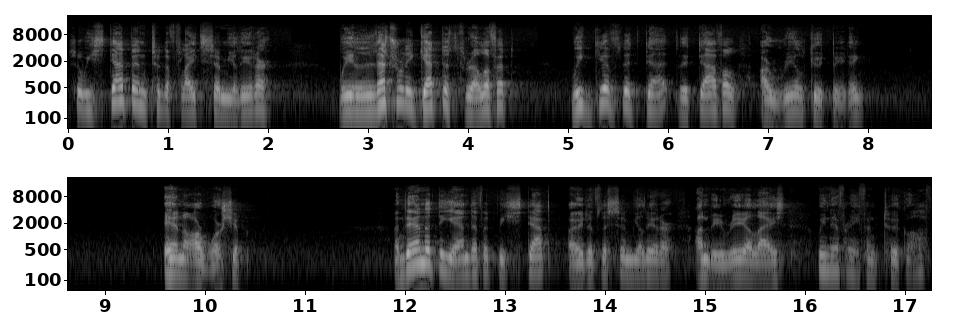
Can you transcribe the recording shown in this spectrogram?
So we step into the flight simulator. We literally get the thrill of it. We give the, de- the devil a real good beating in our worship. And then at the end of it, we step out of the simulator and we realize we never even took off.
